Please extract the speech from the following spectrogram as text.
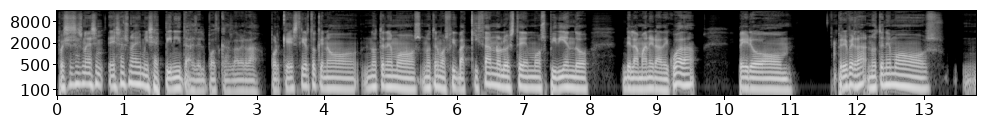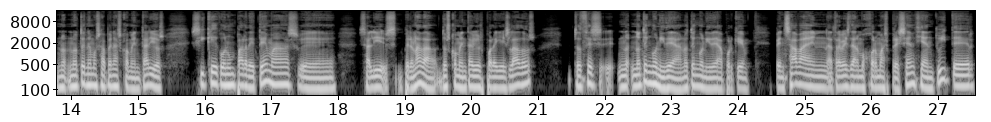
Pues esa es, una de, es una de mis espinitas del podcast, la verdad. Porque es cierto que no, no, tenemos, no tenemos feedback. Quizá no lo estemos pidiendo de la manera adecuada. Pero, pero es verdad, no tenemos, no, no, tenemos apenas comentarios. Sí que con un par de temas, eh, pero nada, dos comentarios por ahí aislados. Entonces, eh, no, no, tengo ni idea, no tengo ni idea, porque pensaba en a través de a lo mejor más presencia en Twitter,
